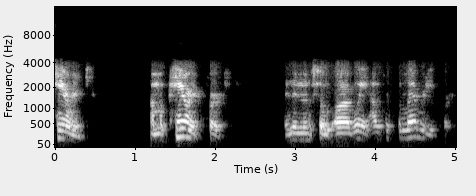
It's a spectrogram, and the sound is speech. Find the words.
parent. I'm a parent first. And then, so, uh, wait, I was a celebrity first.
